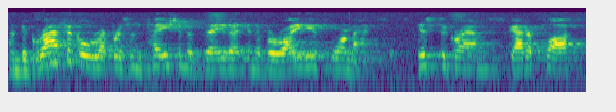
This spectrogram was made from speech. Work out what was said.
and the graphical representation of data in a variety of formats, histograms, scatter plots,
